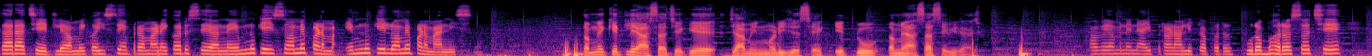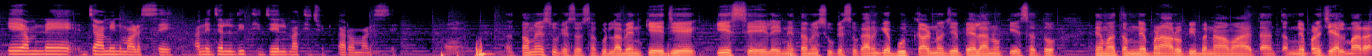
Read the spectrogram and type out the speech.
સારા છે એટલે અમે કહીશું એ પ્રમાણે કરશે અને એમનું કહીશું અમે પણ એમનું કહેલું અમે પણ માનીશું. તમને કેટલી આશા છે કે જામીન મળી જશે? કેટલું તમે આશા સેવી રહ્યા છો? હવે અમને ન્યાય પ્રણાલિકા પર પૂરો ભરોસો છે કે અમને જામીન મળશે અને જલ્દીથી જેલમાંથી છુટકારો મળશે. તમે શું કહેશો શકુલાબેન કે જે કેસ છે એ લઈને તમે શું કહેશો? કારણ કે ભૂતકાળનો જે પહેલાનો કેસ હતો તેમાં તમને પણ આરોપી બનાવવામાં આવ્યા હતા તમને પણ જેલમાં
